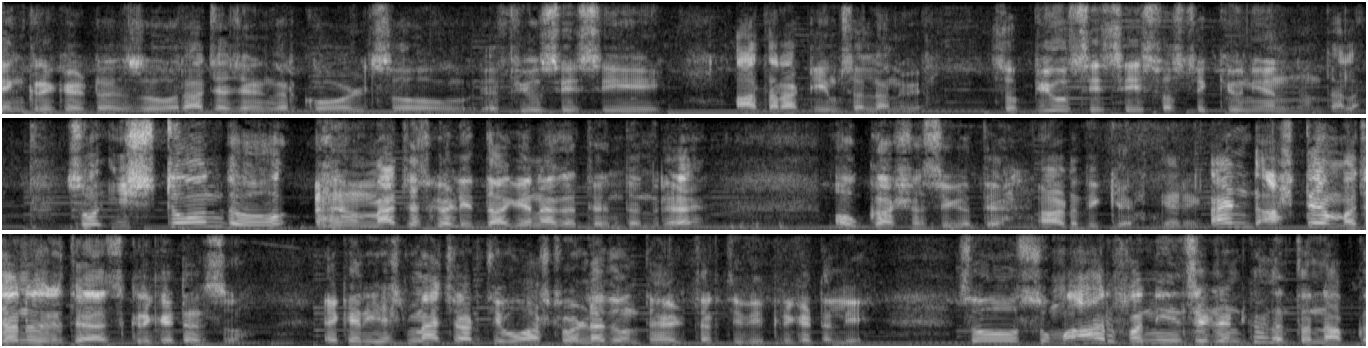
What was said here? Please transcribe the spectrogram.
young cricketers Rajajinagar colts F U C C ಆ ಥರ ಟೀಮ್ಸ್ ಎಲ್ಲನೂ so P U C C Swastik union ಅಂತಲ್ಲ. ಸೊ ಇಷ್ಟೊಂದು ಮ್ಯಾಚಸ್ಗಳಿದ್ದಾಗ ಏನಾಗುತ್ತೆ ಅಂತಂದ್ರೆ ಅವಕಾಶ ಸಿಗುತ್ತೆ ಆಡೋದಕ್ಕೆ. ಅಂಡ್ ಅಷ್ಟೇ ಮಜಾನೂ ಇರುತ್ತೆ ಆಸ್ ಕ್ರಿಕೆಟರ್ಸು ಯಾಕಂದ್ರೆ ಎಷ್ಟು ಮ್ಯಾಚ್ ಆಡ್ತೀವೋ ಅಷ್ಟು ಒಳ್ಳೇದು ಅಂತ ಹೇಳ್ತಾ ಇರ್ತೀವಿ ಕ್ರಿಕೆಟಲ್ಲಿ ಸೊ ಸುಮಾರು ಫನ್ನಿ ಇನ್ಸಿಡೆಂಟ್ಗಳಂತೂ ನಾಪ್ಕ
